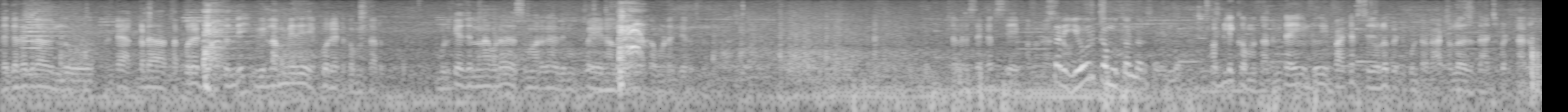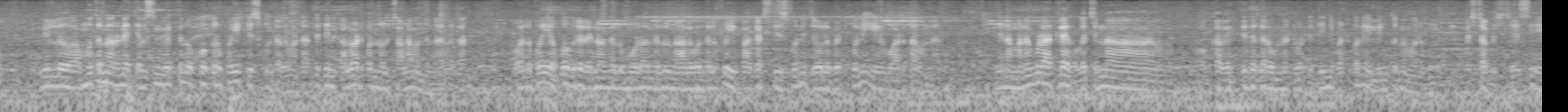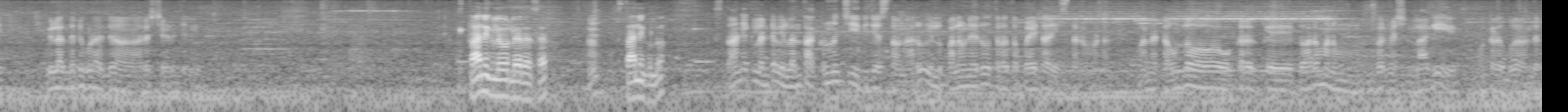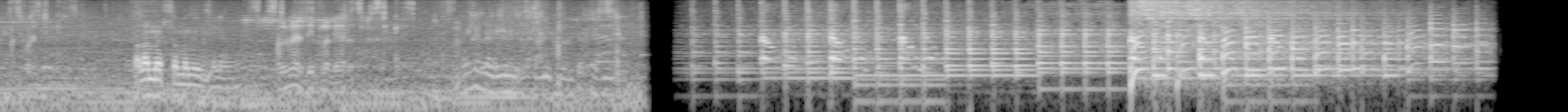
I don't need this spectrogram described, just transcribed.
దగ్గర దగ్గర వీళ్ళు అంటే అక్కడ తక్కువ రేటు పడుతుంది. వీళ్ళు అమ్మేది ఎక్కువ రేటుకి అమ్ముతారు. మూడు కేజీలన్నా కూడా సుమారుగా అది ముప్పై నలభై వేలకు అమ్మడం జరుగుతుంది. చంద్రశేఖర్ సిఐ సార్ ఎవరికి అమ్ముతున్నారు సార్? పబ్లిక్ అమ్ముతారు అంటే వీళ్ళు ఈ ప్యాకెట్స్ జోలో పెట్టుకుంటారు ఆటోలో దాచిపెడతారు. వీళ్ళు అమ్ముతున్నారనే తెలిసిన వ్యక్తులు ఒక్కొక్కరు పోయి తీసుకుంటారు అనమాట అంటే దీనికి అలవాటు పడిన వాళ్ళు చాలామంది ఉన్నారు కదా. వాళ్ళు పోయి ఒక్కొక్కరు రెండు వందలు మూడు వందలు నాలుగు వందలకు ఈ ప్యాకెట్స్ తీసుకొని జోలో పెట్టుకొని వాడుతూ ఉన్నారు. నిన్న మనం కూడా అట్లే ఒక చిన్న ఒక వ్యక్తి దగ్గర ఉన్నటువంటి దీన్ని పట్టుకొని ఈ లింక్ను మనం ఎస్టాబ్లిష్ చేసి వీళ్ళందరినీ కూడా అరెస్ట్ చేయడం జరిగింది. స్థానికులు ఎవరు లేరా సార్? స్థానికులు? స్థానికులు అంటే వీళ్ళంతా అక్కడ నుంచి ఇది చేస్తూ ఉన్నారు. వీళ్ళు పలమనేరు తర్వాత బయట ఇస్తారనమాట మన టౌన్లో ఒకరికి ద్వారా మనం ఇన్ఫర్మేషన్ లాగి అక్కడ అందరికి పట్టుకోవచ్చు పలామేరకు సంబంధించిన పలమనేరు దీంట్లో లేరు.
